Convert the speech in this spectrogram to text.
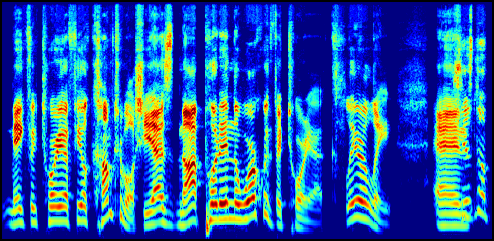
make Victoria feel comfortable. She has not put in the work with Victoria clearly, and she has not.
